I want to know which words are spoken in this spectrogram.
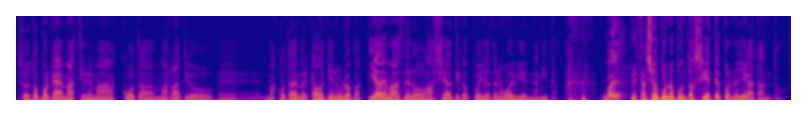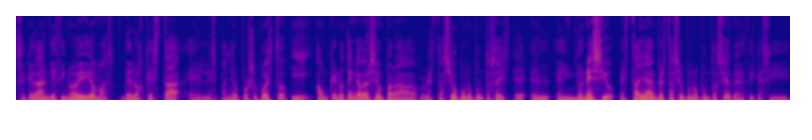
Sobre todo porque además tiene más cuotas, más ratio, eh, más cuotas de mercado aquí en Europa. Y además de los asiáticos, pues ya tenemos el vietnamita. Vaya. PrestaShop 1.7 pues no llega tanto. Se queda en 19 idiomas, de los que está el español por supuesto. Y aunque no tenga versión para PrestaShop 1.6, eh, el, el, indonesio está ya en mm. PrestaShop 1.7. Es decir, que si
